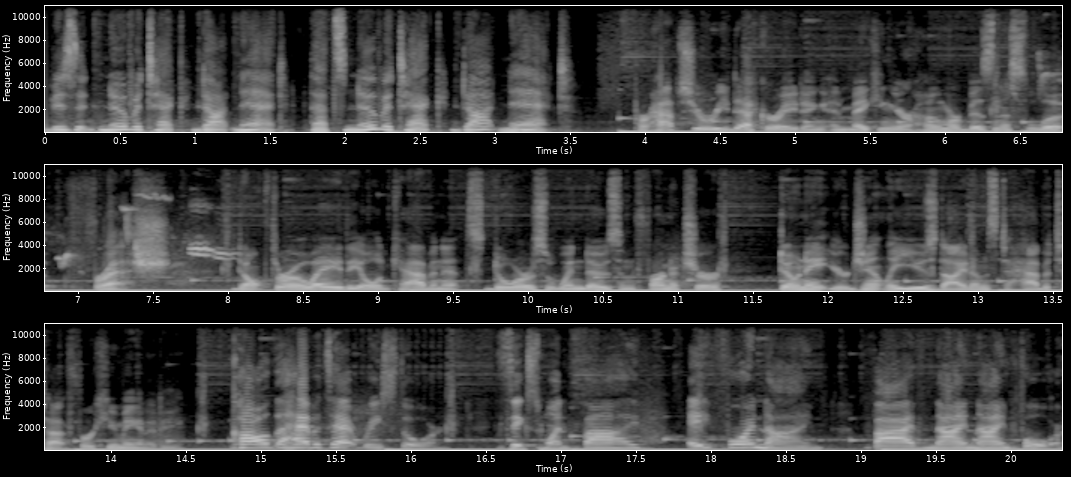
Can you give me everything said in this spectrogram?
Visit novatech.net. That's novatech.net. Perhaps you're redecorating and making your home or business look fresh. Don't throw away the old cabinets, doors, windows, and furniture. Donate your gently used items to Habitat for Humanity. Call the Habitat Restore 615 849 5994.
